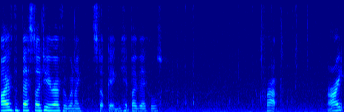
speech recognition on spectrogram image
I have the best idea ever when I stop getting hit by vehicles. Crap. Alright.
